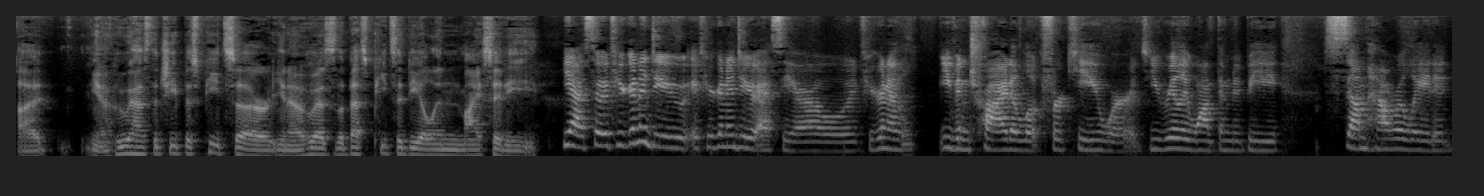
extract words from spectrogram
uh, you know who has the cheapest pizza, or you know who has the best pizza deal in my city. Yeah, so if you're gonna do if you're gonna do SEO, if you're gonna even try to look for keywords, you really want them to be somehow related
